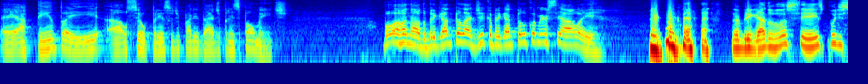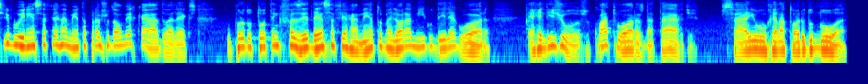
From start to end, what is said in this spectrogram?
é, atento aí ao seu preço de paridade, principalmente. Boa, Ronaldo. Obrigado pela dica, obrigado pelo comercial aí. obrigado vocês por distribuírem essa ferramenta para ajudar o mercado, Alex. O produtor tem que fazer dessa ferramenta o melhor amigo dele agora. É religioso. Quatro horas da tarde sai o relatório do NOAA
